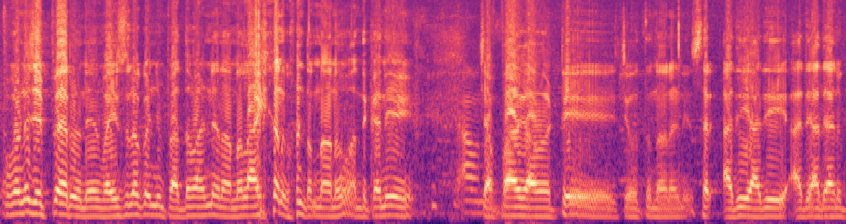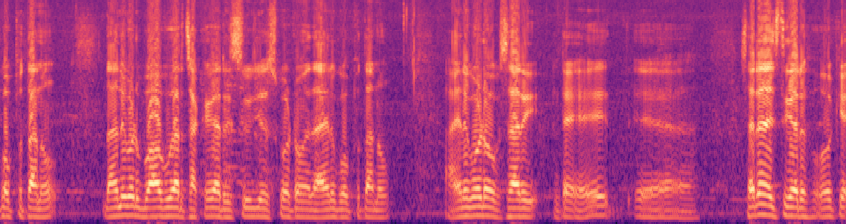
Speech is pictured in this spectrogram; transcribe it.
చెప్పకుండా చెప్పారు. నేను వయసులో కొంచెం పెద్దవాడిని నేను అన్నలాగే అనుకుంటున్నాను. అందుకని చెప్పాలి కాబట్టి చెబుతున్నానండి. సరే అది అది అది అది ఆయన గొప్పతనం. దాన్ని కూడా బాబు గారు చక్కగా రిసీవ్ చేసుకోవటం అది ఆయన గొప్పతనం. ఆయన కూడా ఒకసారి అంటే సరే అజిత్ గారు ఓకే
